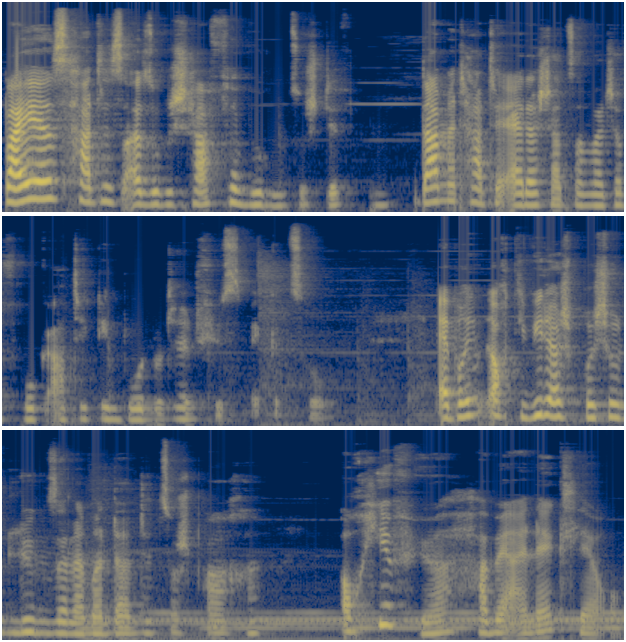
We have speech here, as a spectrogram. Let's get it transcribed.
Bias hatte es also geschafft, Verwirrung zu stiften. Damit hatte er der Staatsanwaltschaft ruckartig den Boden unter den Füßen weggezogen. Er bringt auch die Widersprüche und Lügen seiner Mandantin zur Sprache. Auch hierfür habe er eine Erklärung.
